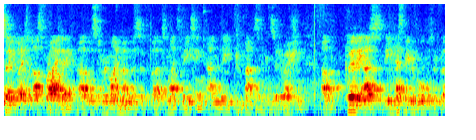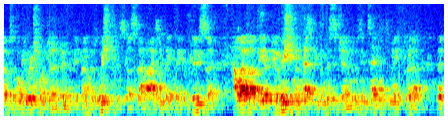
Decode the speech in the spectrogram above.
circulated last Friday uh, was to remind members of uh, tonight's meeting and the matters for consideration. Uh, clearly, as the HESPI report was referred to on the original agenda, if, if members wish to discuss that item, they, they could do so. However, the, the omission of HESPI from this agenda was intended to make clear that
